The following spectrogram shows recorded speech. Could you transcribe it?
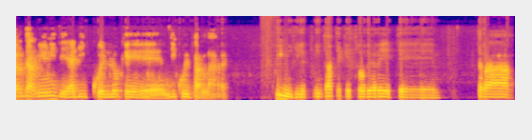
per darmi un'idea di quello che, di cui parlare. Quindi le puntate che troverete tra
